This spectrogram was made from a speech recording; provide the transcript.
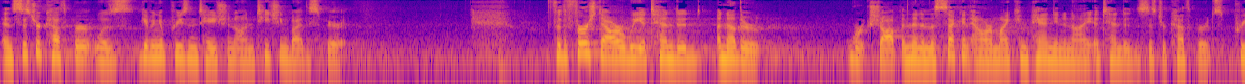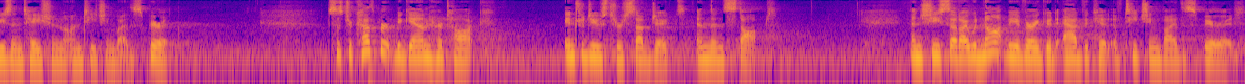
And Sister Cuthbert was giving a presentation on teaching by the Spirit. For the first hour, we attended another workshop, and then in the second hour, my companion and I attended Sister Cuthbert's presentation on teaching by the Spirit. Sister Cuthbert began her talk, introduced her subject, and then stopped. And she said, I would not be a very good advocate of teaching by the Spirit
